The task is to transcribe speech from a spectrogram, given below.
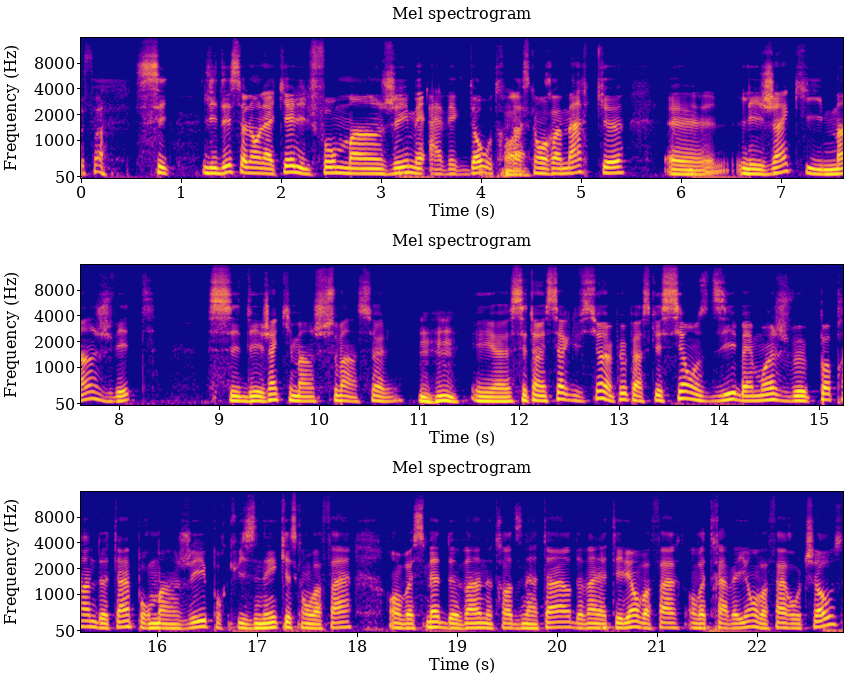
C'est l'idée selon laquelle il faut manger, mais avec d'autres. Ouais. Parce qu'on remarque que euh, les gens qui mangent vite, c'est des gens qui mangent souvent seuls. Mhm. Et euh, c'est un cercle vicieux un peu parce que si on se dit, ben moi, je veux pas prendre de temps pour manger, pour cuisiner, qu'est-ce qu'on va faire? On va se mettre devant notre ordinateur, devant la télé, on va faire, on va travailler, on va faire autre chose.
